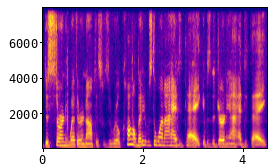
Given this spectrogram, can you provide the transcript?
discerning whether or not this was a real call, but it was the one I had to take. It was the journey I had to take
